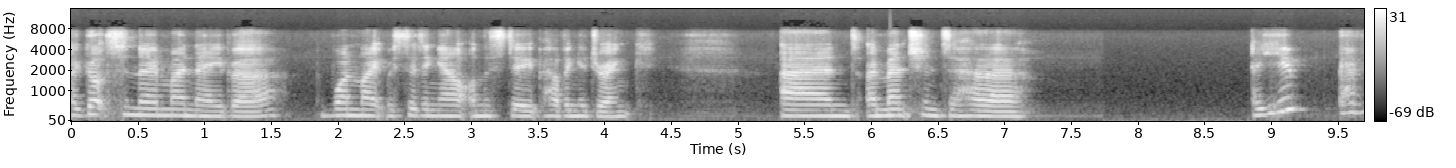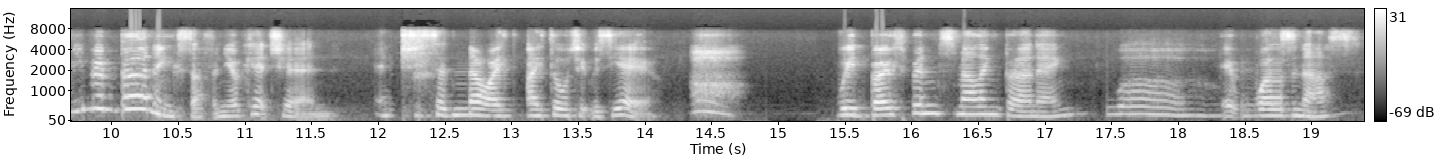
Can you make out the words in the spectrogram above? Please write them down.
I got to know my neighbour. One night we're sitting out on the stoop having a drink, and I mentioned to her, "Are you? Have you been burning stuff in your kitchen?" And she said, "No, I I thought it was you." We'd both been smelling burning. Whoa. It wasn't us,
